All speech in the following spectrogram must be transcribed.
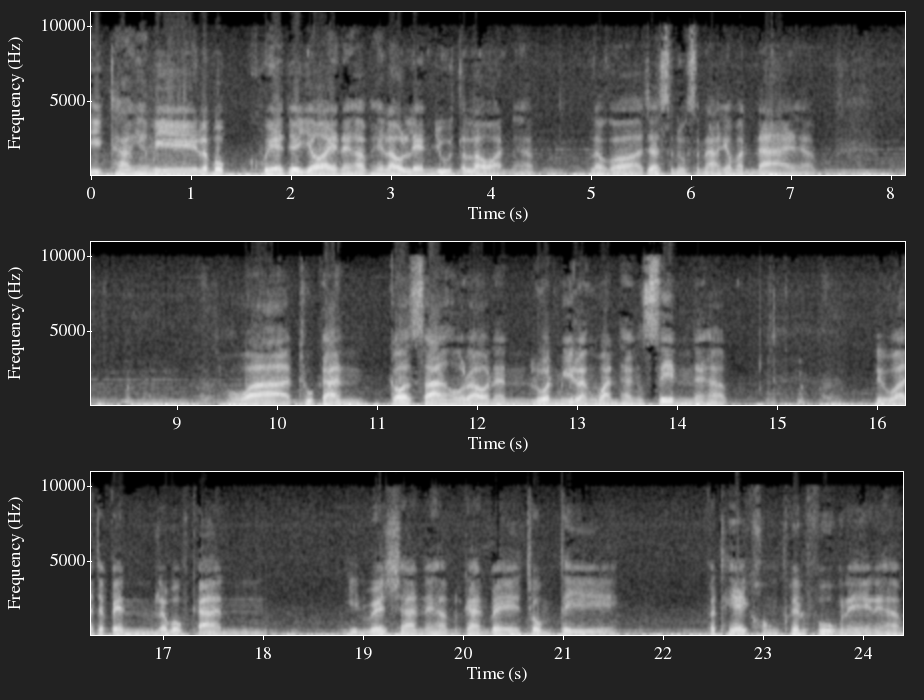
อีกทั้งยังมีระบบเควสย่อยๆนะครับ ให้เราเล่นอยู่ตลอดนะครับ เราก็จะสนุกสนานกับมันได้นะครับ เพราะว่าทุกการ ก่อสร้างของเรานั้นล้วนมีรางวัลทั้งสิ้นนะครับ หรือว่าจะเป็นระบบการ invasion นะครับ การไปโจมตีประเทศของเพื่อนฝูงนั่นเองนะครับ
